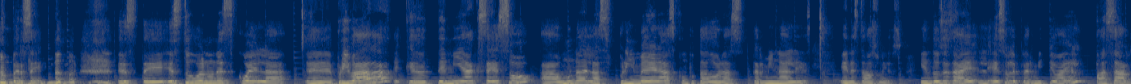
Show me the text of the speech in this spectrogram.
per se. Este, estuvo en una escuela eh, privada que tenía acceso a una de las primeras computadoras terminales en Estados Unidos. Y entonces a eso le permitió a él pasar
